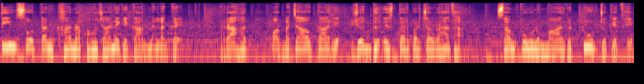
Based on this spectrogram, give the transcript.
300 टन खाना पहुँचाने के काम में लग गए। राहत और बचाव कार्य युद्ध स्तर पर चल रहा था। संपूर्ण मार्ग टूट चुके थे।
